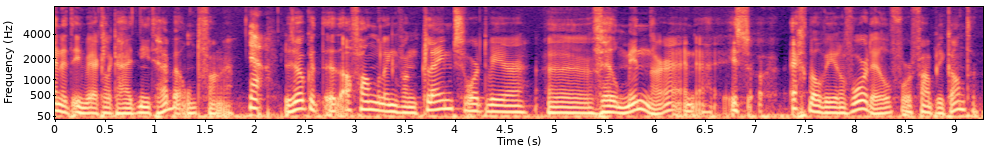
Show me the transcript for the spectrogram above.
en het in werkelijkheid niet hebben ontvangen. Ja. Dus ook het, afhandeling van claims wordt weer uh, veel minder en is echt wel weer een voordeel voor fabrikanten.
